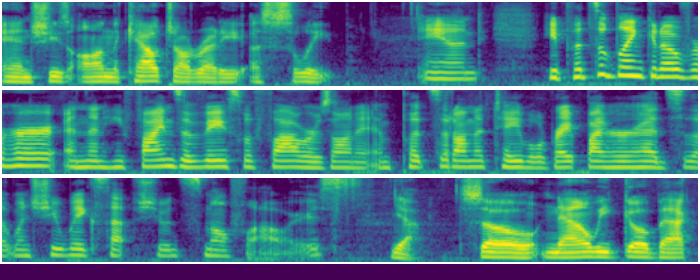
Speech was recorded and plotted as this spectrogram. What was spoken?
and she's on the couch already, asleep. and he puts a blanket over her and then he finds a vase with flowers on it and puts it on the table right by her head so that when she wakes up she would smell flowers Yeah. So now we go back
